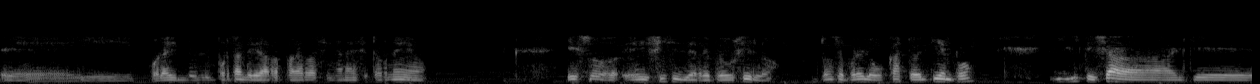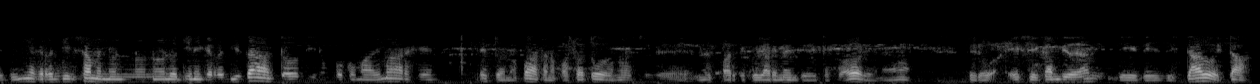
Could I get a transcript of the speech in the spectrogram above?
eh, y por ahí lo, importante era para Racing ganar ese torneo. Eso es difícil de reproducirlo. Entonces por ahí lo buscas todo el tiempo y viste ya el que tenía que rendir examen no, no, no lo tiene que rendir tanto, tiene un poco más de margen. Esto nos pasa, nos pasó a todos, no es, eh, no es particularmente de estos jugadores, ¿no? pero ese cambio de, de, de estado está.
